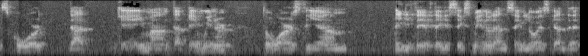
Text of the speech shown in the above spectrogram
scored that game uh, that game winner towards the um, 85th, 86th minute, and St. Louis got the,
